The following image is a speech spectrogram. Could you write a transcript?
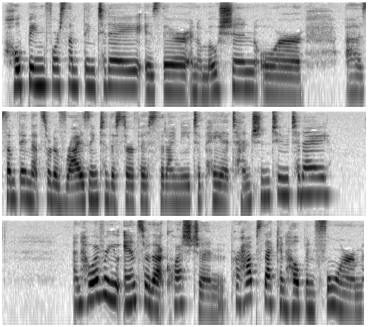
hoping for something today? Is there an emotion or uh, something that's sort of rising to the surface that I need to pay attention to today? And however you answer that question, perhaps that can help inform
